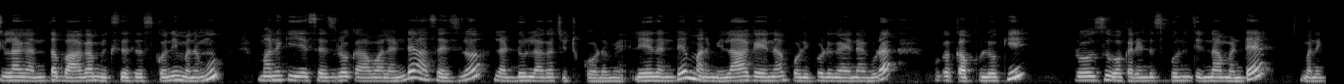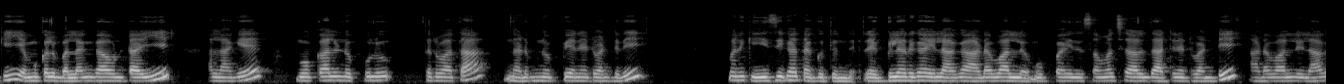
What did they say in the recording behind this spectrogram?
ఇలాగ అంతా బాగా మిక్స్ చేసేసుకొని మనము మనకి ఏ సైజులో కావాలంటే ఆ సైజులో లడ్డూలాగా చుట్టుకోవడమే. లేదంటే మనం ఇలాగైనా పొడి పొడిగైనా కూడా ఒక కప్పులోకి రోజు ఒక రెండు స్పూన్లు తిన్నామంటే మనకి ఎముకలు బలంగా ఉంటాయి. అలాగే మోకాలు నొప్పులు తర్వాత నడుము నొప్పి అనేటువంటిది మనకి ఈజీగా తగ్గుతుంది. రెగ్యులర్గా ఇలాగ ఆడవాళ్ళు ముప్పై ఐదు సంవత్సరాలు దాటినటువంటి ఆడవాళ్ళు ఇలాగ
